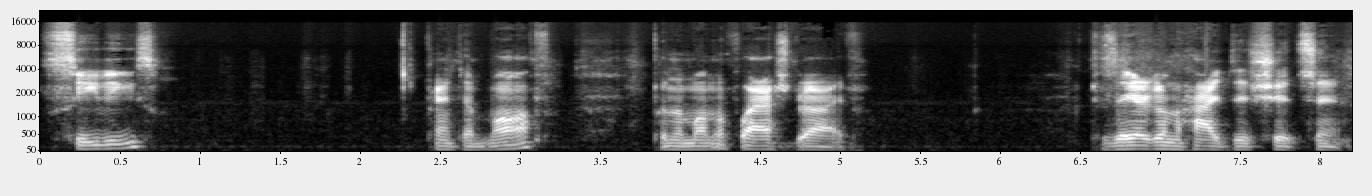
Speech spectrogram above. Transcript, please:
See these, print them off, put them on the flash drive because they are going to hide this shit soon.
